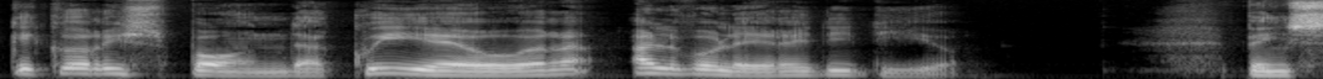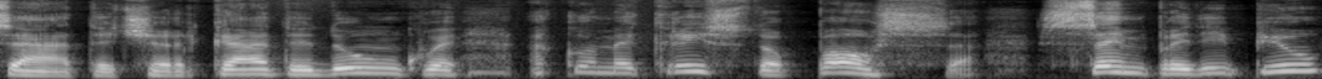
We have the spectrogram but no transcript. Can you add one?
che corrisponda qui e ora al volere di Dio. Pensate, cercate dunque a come Cristo possa sempre di più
